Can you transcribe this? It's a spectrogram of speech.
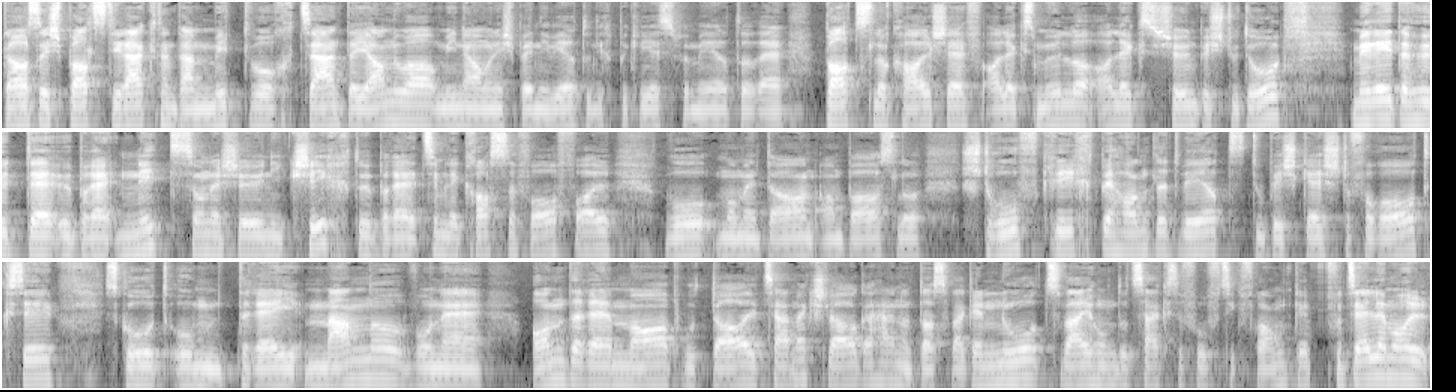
Das ist Batz direkt an dem Mittwoch, 10. Januar. Mein Name ist Benny Wirth und ich begrüße bei mir den äh, Batz Lokalchef Alex Müller. Alex, schön bist du da. Wir reden heute über eine nicht so eine schöne Geschichte, über einen ziemlich krassen Vorfall, wo momentan am Basler Strafgericht behandelt wird. Du bist gestern vor Ort gesehen. Es geht um drei Männer, die eine andere Mann brutal zusammengeschlagen haben und das wegen nur 256 Franken. Erzähl mal,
